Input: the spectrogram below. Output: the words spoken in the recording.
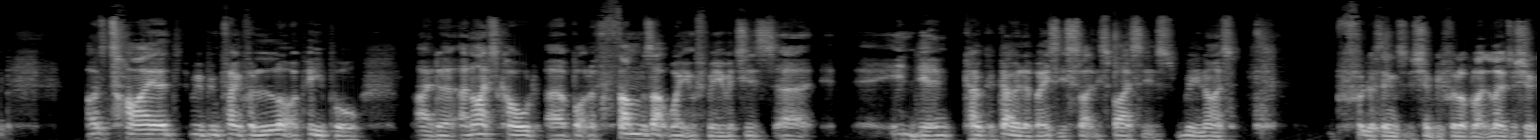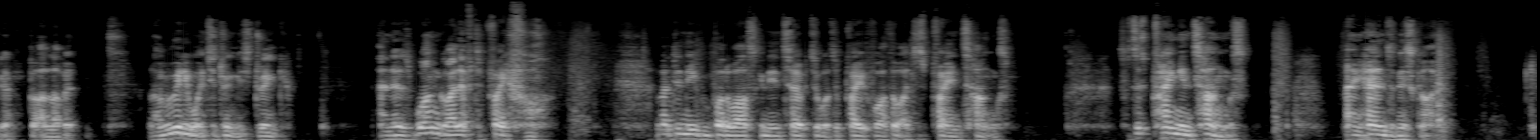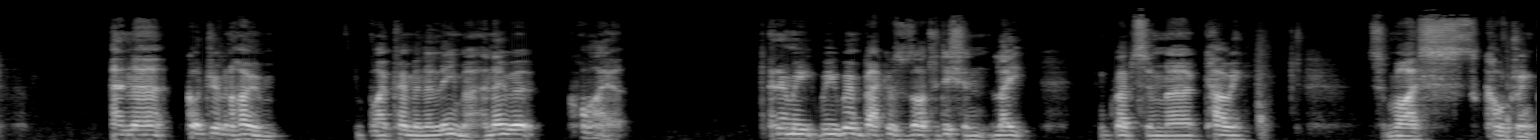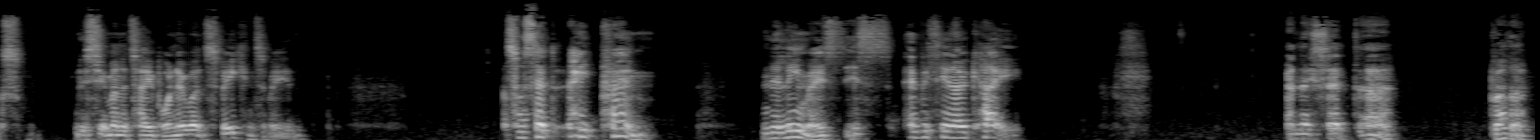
I was tired. We've been praying for a lot of people. I had a, a nice cold uh, bottle of Thums Up waiting for me, which is uh, Indian Coca Cola, basically slightly spicy. It's really nice. Full of things it shouldn't be full of, like loads of sugar, but I love it. I really wanted to drink this drink. And there's one guy left to pray for. And I didn't even bother asking the interpreter what to pray for. I thought I'd just pray in tongues. So just praying in tongues, laying hands on this guy and uh, got driven home by Prem and Alima, and they were quiet. And then we, we went back, as was our tradition, late, and grabbed some uh, curry, some rice, cold drinks. They sit them on the table, and they weren't speaking to me. So I said, "Hey, Prem, Nalima, is is everything okay?" And they said, uh, "Brother."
